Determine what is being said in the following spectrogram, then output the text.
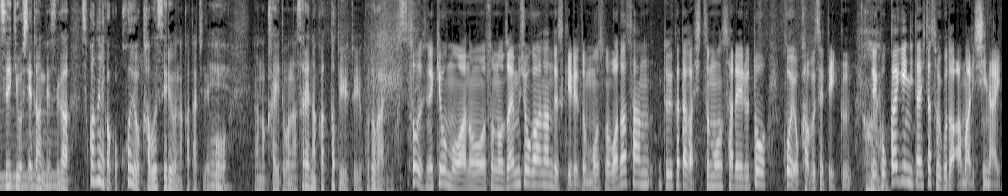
追及をしてたんですがそこは何かこう声をかぶせるような形でこう、えーあの回答なされなかったというということがあります。そうですね、今日もあのその財務省側なんですけれども、その和田さんという方が質問されると、声をかぶせていく、はい、で、国会議員に対してはそういうことはあまりしない、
